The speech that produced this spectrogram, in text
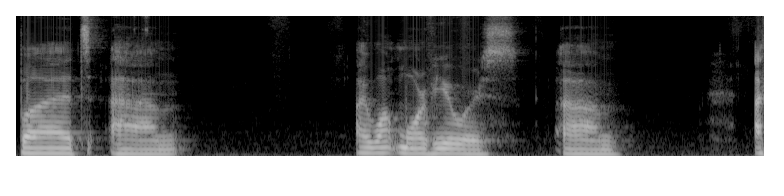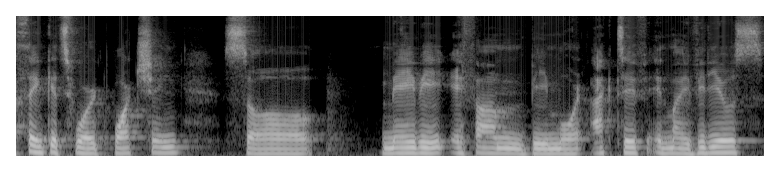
but um, I want more viewers. Um, I think it's worth watching, so maybe if I'm be more active in my videos,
